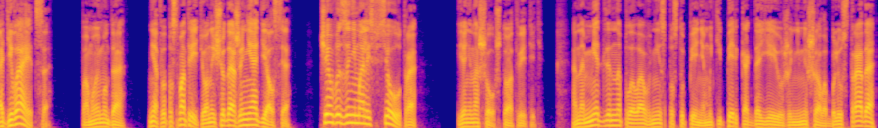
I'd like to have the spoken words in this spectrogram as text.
«Одевается?» «По-моему, да». «Нет, вы посмотрите, он еще даже не оделся. Чем вы занимались все утро?» Я не нашел, что ответить. Она медленно плыла вниз по ступеням, и теперь, когда ей уже не мешала балюстрада,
